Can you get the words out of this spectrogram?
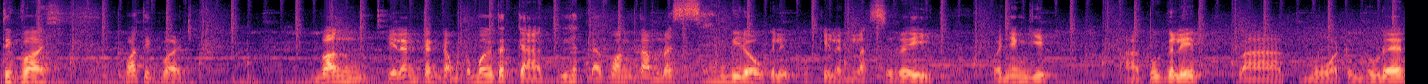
Tuyệt vời, quá tuyệt vời. Vâng, Kỳ Lân trân trọng cảm ơn tất cả quý khách đã quan tâm đã xem video clip của Kỳ Lân Luxury. Và nhân dịp à, cuối clip và mùa trung thu đến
